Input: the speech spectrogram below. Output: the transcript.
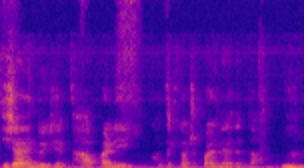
디자인도 이제 다 빨리 컨택해가지고 빨리 내야 된다. 음.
